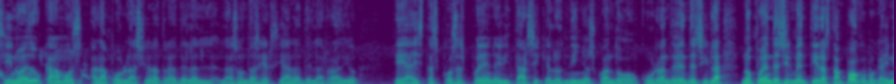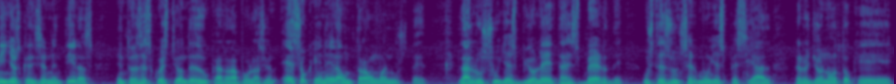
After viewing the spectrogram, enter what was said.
si no educamos a la población a través de la- las ondas hercianas de la radio, que a estas cosas pueden evitarse y que los niños cuando ocurran deben decirla, no pueden decir mentiras tampoco, porque hay niños que dicen mentiras. Entonces es cuestión de educar a la población. Eso genera un trauma en usted. La luz suya es violeta, es verde. Usted es un ser muy especial, pero yo noto que,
